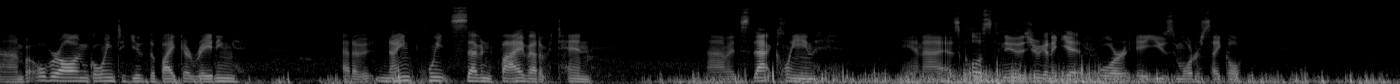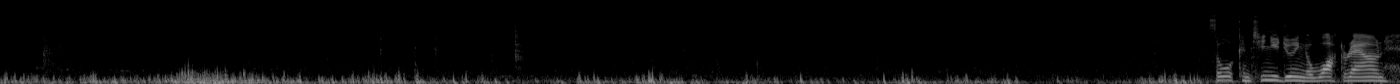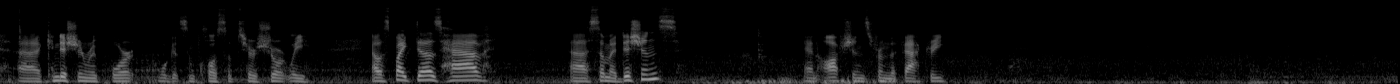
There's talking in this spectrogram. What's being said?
Um, but overall I'm going to give the bike a rating at a 9.75 out of 10. Um, it's that clean and uh, as close to new as you're gonna get for a used motorcycle. So we'll continue doing a walk around uh, condition report. We'll get some close-ups here shortly. Now this bike does have uh, some additions and options from the factory.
